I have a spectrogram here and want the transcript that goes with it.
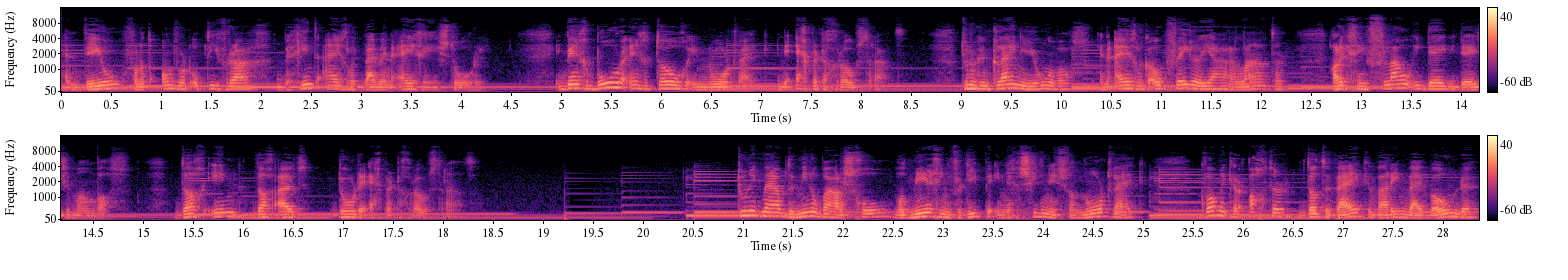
En deel van het antwoord op die vraag begint eigenlijk bij mijn eigen historie. Ik ben geboren en getogen in Noordwijk, in de Egbert de Grootstraat. Toen ik een kleine jongen was, en eigenlijk ook vele jaren later, had ik geen flauw idee wie deze man was. Dag in, dag uit door de Egbert de Grootstraat. Toen ik mij op de middelbare school wat meer ging verdiepen in de geschiedenis van Noordwijk, kwam ik erachter dat de wijk waarin wij woonden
